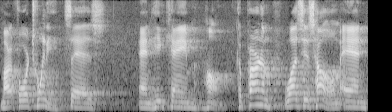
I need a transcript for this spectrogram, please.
Mark 4:20 says, and he came home. Capernaum was his home, and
